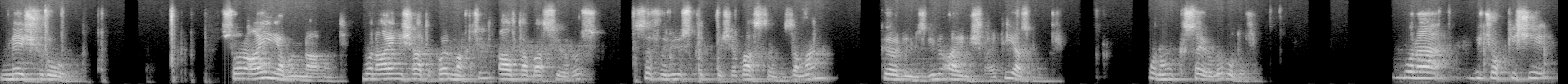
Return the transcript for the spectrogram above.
meşru Sonra ayın ya bunun Ahmet. Bunu aynı işareti koymak için alta basıyoruz. 0145'e bastığımız zaman gördüğünüz gibi aynı işareti yazılıyor. Bunun kısa yolu budur. Buna birçok kişi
